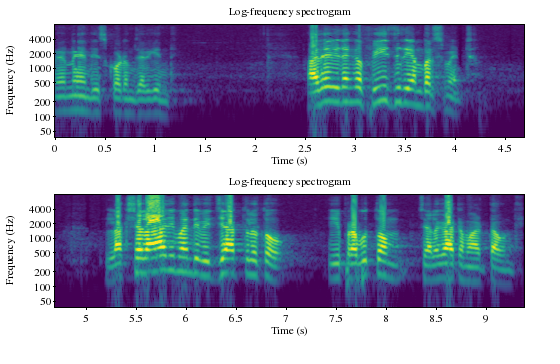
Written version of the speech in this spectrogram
నిర్ణయం తీసుకోవడం జరిగింది. అదేవిధంగా ఫీజు రియంబర్స్మెంట్. లక్షలాది మంది విద్యార్థులతో ఈ ప్రభుత్వం చెలగాటమాడుతూ ఉంది.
